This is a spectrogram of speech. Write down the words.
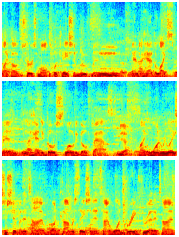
like a church multiplication movement. Mm. And I had to like spend. I had to go slow to go fast. Yeah. Like one relationship at a time, one conversation at a time, one breakthrough at a time.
